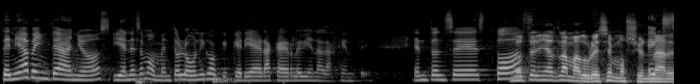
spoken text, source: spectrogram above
tenía 20 años y en ese momento lo único que quería era caerle bien a la gente. Entonces, todos... No tenías la madurez emocional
